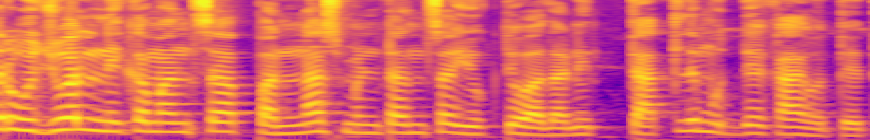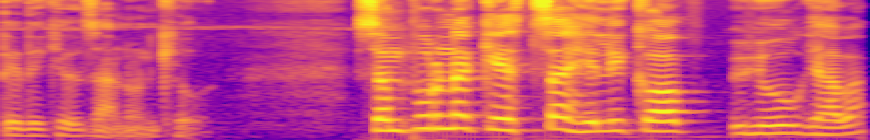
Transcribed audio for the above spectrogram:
तर उज्ज्वल निकमांचा पन्नास मिनिटांचा युक्तिवाद आणि त्यातले मुद्दे काय होते ते देखील जाणून घेऊ. संपूर्ण केसचा हेलिकॉप व्ह्यू घ्यावा.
